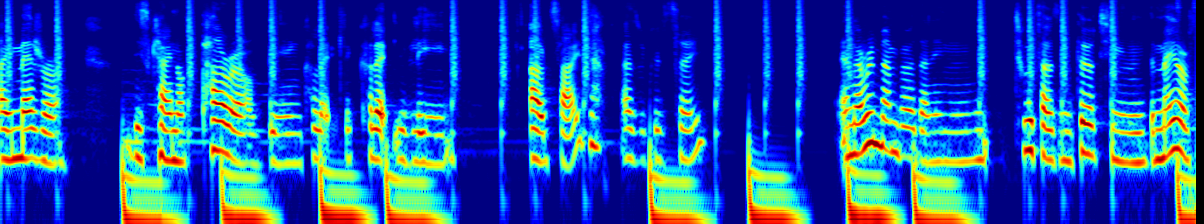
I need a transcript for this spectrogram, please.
I measure this kind of power of being collectively, collectively outside, as we could say. And I remember that in 2013, the mayor of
